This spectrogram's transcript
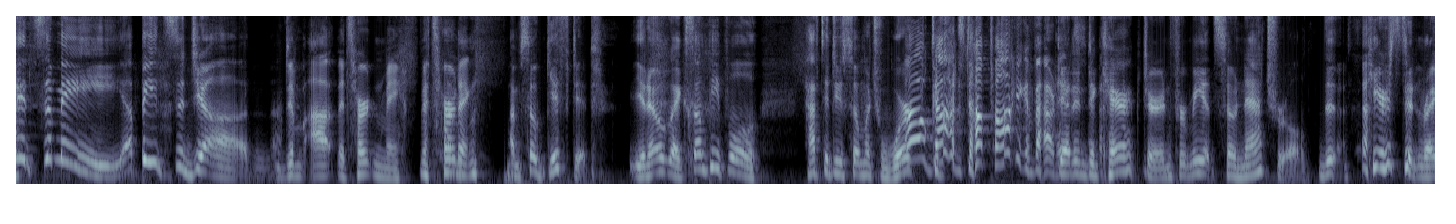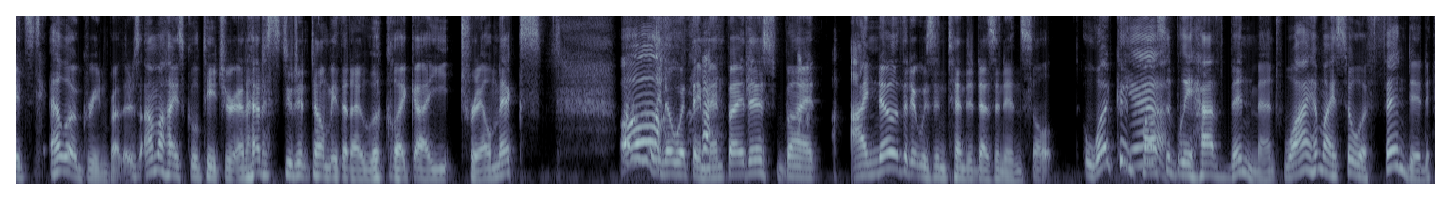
it's a me, a Pizza John. Uh, it's hurting me. It's hurting. I'm so gifted. You know, like some people have to do so much work Oh, God, stop talking about get it. Get into character, and for me, it's so natural. The, Kirsten writes, "Hello, Green Brothers. I'm a high school teacher, and I had a student tell me that I look like I eat trail mix. I don't really Oh. know what they meant by this, oh! but I know that it was intended as an insult. What could Yeah. possibly have been meant? Why am I so offended?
